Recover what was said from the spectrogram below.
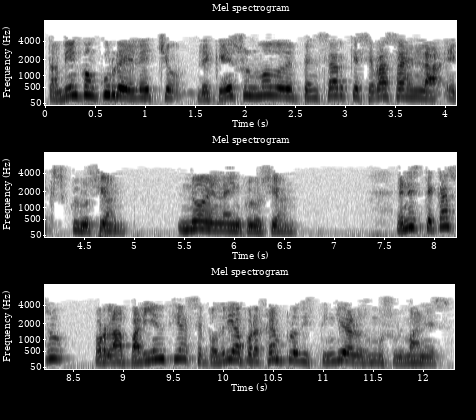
también concurre el hecho de que es un modo de pensar que se basa en la exclusión, no en la inclusión. En este caso, por la apariencia se podría, por ejemplo, distinguir a los musulmanes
